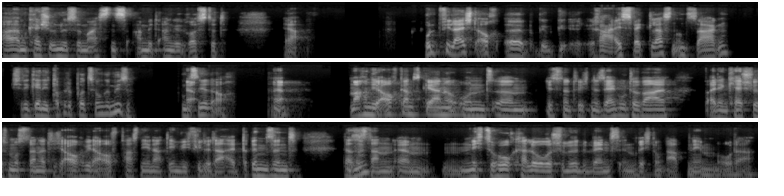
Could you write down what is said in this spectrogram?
Ähm, Cashewnüsse meistens mit angeröstet. Ja. Und vielleicht auch äh, Reis weglassen und sagen, ich hätte gerne die doppelte Portion Gemüse. Funktioniert ja. auch. Ja. Machen die auch ganz gerne und ähm, ist natürlich eine sehr gute Wahl. Bei den Cashews muss dann natürlich auch wieder aufpassen, je nachdem, wie viele da halt drin sind, dass mhm. es dann ähm, nicht zu hochkalorisch wird, wenn es in Richtung Abnehmen oder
